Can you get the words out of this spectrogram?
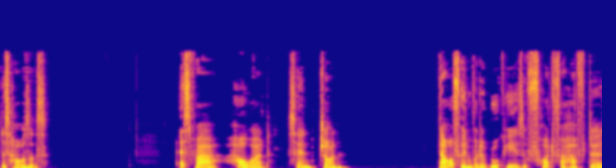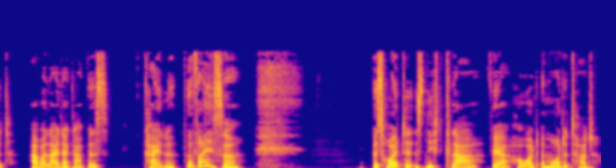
des Hauses. Es war Howard St. John. Daraufhin wurde Brookie sofort verhaftet, aber leider gab es keine Beweise. Bis heute ist nicht klar, wer Howard ermordet hat.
